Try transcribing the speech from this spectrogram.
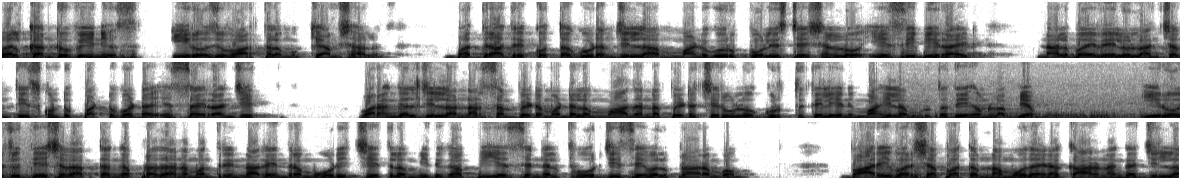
వెల్కమ్ టు వి న్యూస్. ఈరోజు వార్తల ముఖ్యాంశాలు. భద్రాద్రి కొత్తగూడెం జిల్లా మణుగూరు పోలీస్ స్టేషన్లో ఏసీబీ రైడ్ నలభై వేలు లంచం తీసుకుంటూ పట్టుబడ్డ ఎస్ఐ రంజిత్. వరంగల్ జిల్లా నర్సంపేట మండలం మాదన్నపేట చెరువులో గుర్తు తెలియని మహిళ మృతదేహం లభ్యం. ఈరోజు దేశవ్యాప్తంగా ప్రధానమంత్రి నరేంద్ర మోడీ చేతుల మీదుగా బీఎస్ఎన్ఎల్ ఫోర్ జీ సేవలు ప్రారంభం. భారీ వర్షపాతం నమోదైన కారణంగా జిల్లా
